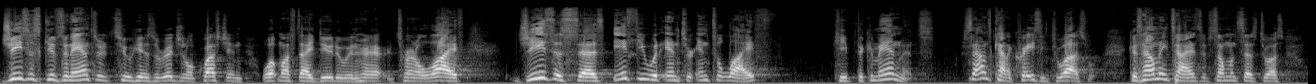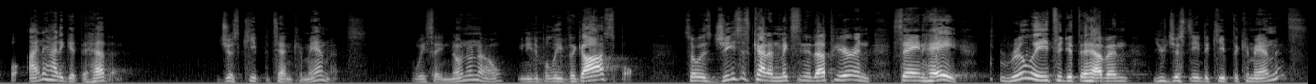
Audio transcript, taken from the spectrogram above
Jesus gives an answer to his original question what must I do to inherit eternal life? Jesus says, if you would enter into life, keep the commandments. Sounds kind of crazy to us, because how many times if someone says to us, Well, I know how to get to heaven, just keep the Ten Commandments? We say, No, no, no. You need to believe the gospel. So is Jesus kind of mixing it up here and saying, hey, really, to get to heaven, you just need to keep the commandments?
